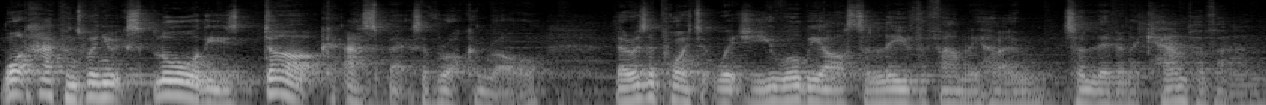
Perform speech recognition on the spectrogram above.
What happens when you explore these dark aspects of rock and roll there is a point at which you will be asked to leave the family home to live in a camper van.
